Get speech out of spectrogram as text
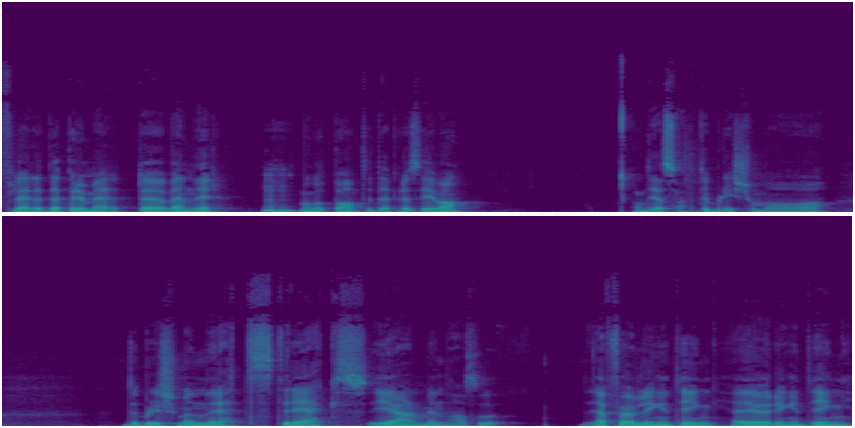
flere deprimerte venner Mm. som har gått på antidepressiva, og de har sagt det blir som å Det blir som en rett strek i hjernen min. Altså, jeg føler ingenting, jeg gjør ingenting,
